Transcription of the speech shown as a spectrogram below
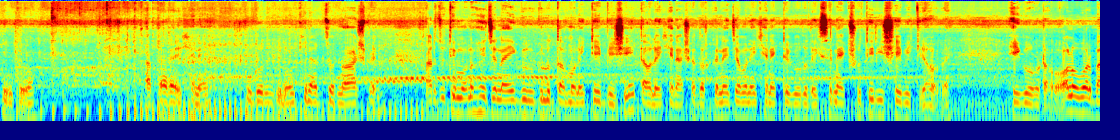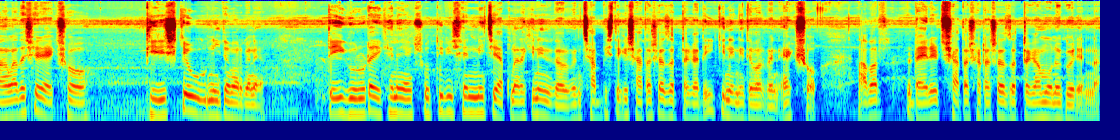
কিন্তু আপনারা এখানে গরুগুলো কেনার জন্য আসবেন। আর যদি মনে হয় যে না, এই গরুগুলোর দাম অনেকটাই বেশি, তাহলে এখানে আসা দরকার নেই। যেমন এখানে একটা গরু দেখছেন, একশো তিরিশে বিক্রি হবে এই গরুটাও। অল ওভার বাংলাদেশের একশো তিরিশ কেউ নিতে পারবে না। তো এই গরুটা এখানে একশো তিরিশের নিচে আপনারা কিনে নিতে পারবেন। ছাব্বিশ থেকে সাতাশ হাজার টাকা দিয়ে কিনে নিতে পারবেন একশো। আবার ডাইরেক্ট সাতাশ, আঠাশ হাজার টাকা মনে করেন না।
